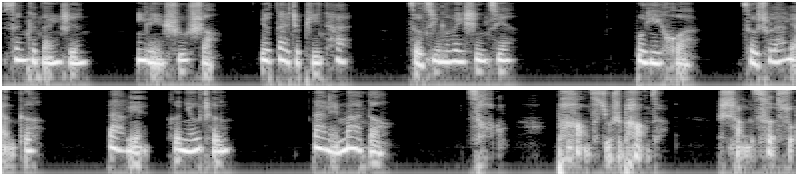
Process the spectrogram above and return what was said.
三个男人一脸舒爽，又带着疲态，走进了卫生间。不一会儿，走出来两个，大脸和牛成。大脸骂道：“操，胖子就是胖子，上个厕所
